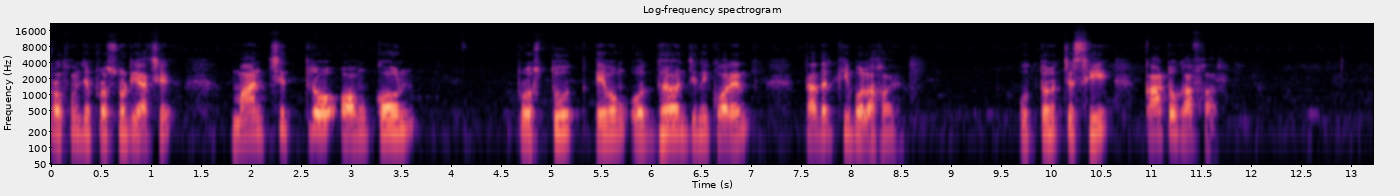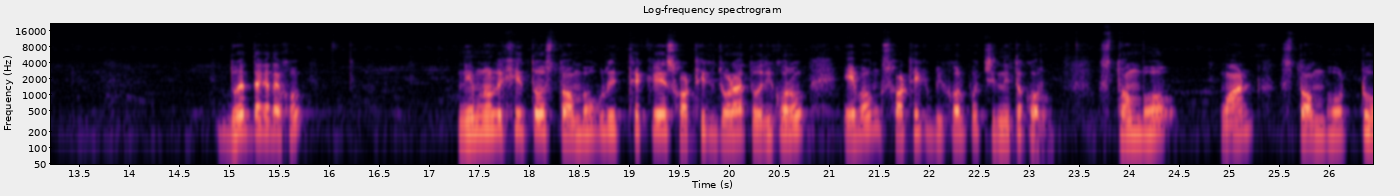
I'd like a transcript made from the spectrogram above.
প্রথম যে প্রশ্নটি আছে, মানচিত্র অঙ্কন প্রস্তুত এবং অধ্যয়ন যিনি করেন, তাদের কি বলা হয়? উত্তর হচ্ছে সি, কার্টোগ্রাফার। দুয়ের দাগে দেখো, নিম্নলিখিত স্তম্ভগুলির থেকে সঠিক জোড়া তৈরি করো এবং সঠিক বিকল্প চিহ্নিত করো। স্তম্ভ ওয়ান, স্তম্ভ টু।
